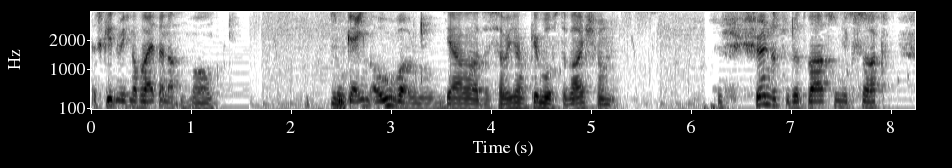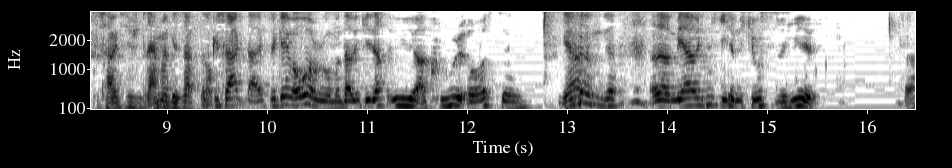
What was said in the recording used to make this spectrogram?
es geht nämlich noch weiter nach dem Home. Zum Hm. Game Over Room. Ja, aber das habe ich auch gewusst, da war ich schon. Schön, dass du dort warst und nichts sagst. Das habe ich dir schon dreimal gesagt. Du hast gesagt, da ist der Game Over Room und da habe ich gedacht, oh ja, cool, awesome. Ja, also mehr habe ich nicht, ich habe nicht gewusst, dass er hier ist. So.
